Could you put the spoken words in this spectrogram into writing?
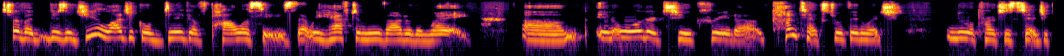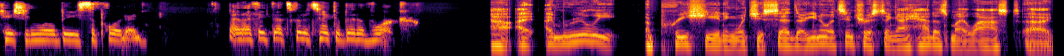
sort of a there's a geological dig of policies that we have to move out of the way um, in order to create a context within which new approaches to education will be supported. And I think that's going to take a bit of work. Uh, I, I'm really appreciating what you said there. You know, it's interesting. I had as my last uh,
